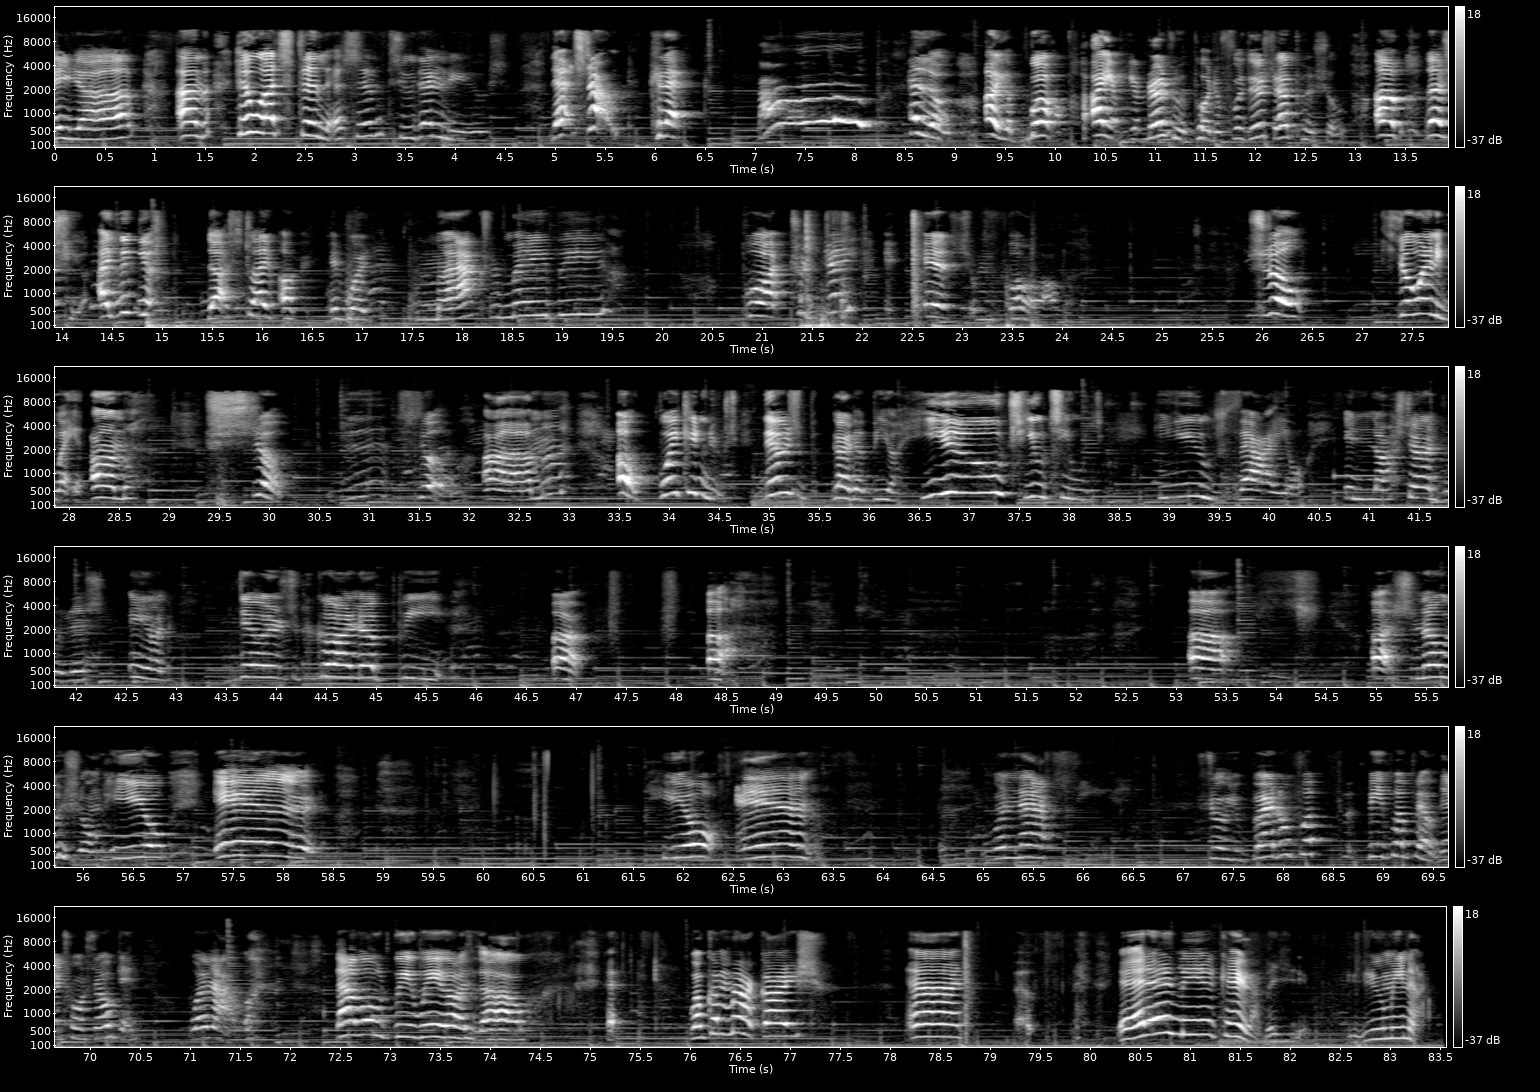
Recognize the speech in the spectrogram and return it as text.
Caleb. Um, who wants to listen to the news? Let's start. Click. Hello, I am Bob. I am your news reporter for this episode. Um, let's see. I think you, last time um, it was Max, maybe. But today it's Bob. So, so anyway, um, so, so, um, oh, breaking news. There's gonna be a huge, huge, huge, huge fire in Los Angeles, and there's gonna be a, a, a, a snowstorm here in here in Wenatchee. So you better be prepared. That's for something. When out. That won't be real though. Welcome back, guys. And uh, it is me and Caleb. You me now.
